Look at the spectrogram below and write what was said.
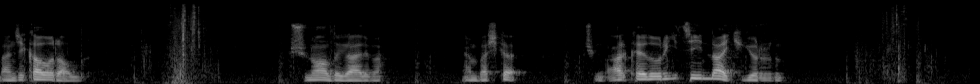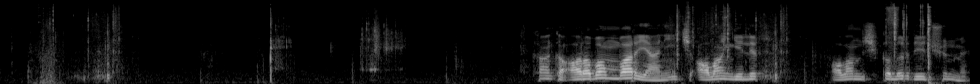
Bence cover aldı. Şunu aldı galiba. Yani başka çünkü arkaya doğru gitse illa ki görürdüm. Kanka arabam var yani hiç alan gelir alan dışı kalır diye düşünme.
